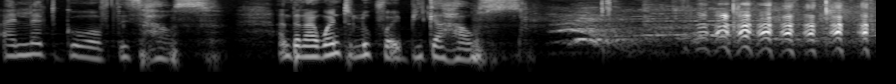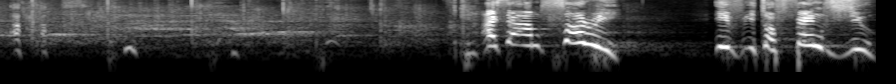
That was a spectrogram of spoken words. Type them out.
I let go of this house. And then I went to look for a bigger house. I said, I'm sorry if it offends you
